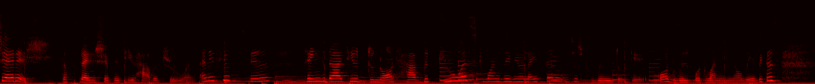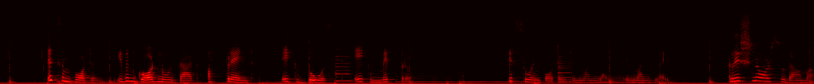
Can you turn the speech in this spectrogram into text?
cherish the friendship if you have a true one. And if you still think that you do not have the truest ones in your life, then just wait, okay? God will put one in your way because it's important. Even God knows that a friend, ek dost, ek mitra is so important in one life, in one's life. Krishna or Sudama,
